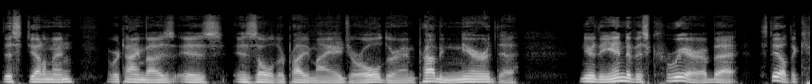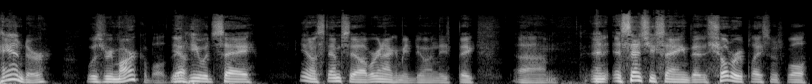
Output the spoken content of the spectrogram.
this gentleman that we're talking about is, is is older probably my age or older and probably near the near the end of his career but still the candor was remarkable that Yeah. he would say you know stem cell we're not going to be doing these big um, and essentially saying that the shoulder replacements will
